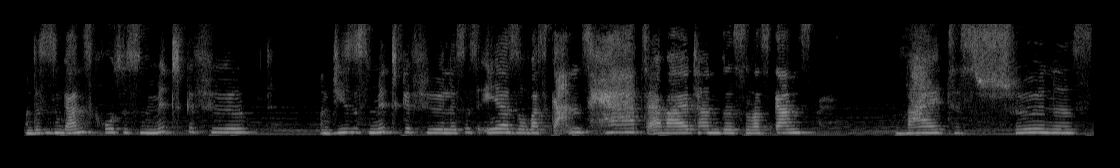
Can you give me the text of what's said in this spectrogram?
und das ist ein ganz großes Mitgefühl. Und dieses Mitgefühl, es ist eher so was ganz Herzerweiterndes, was ganz Weites, Schönes.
